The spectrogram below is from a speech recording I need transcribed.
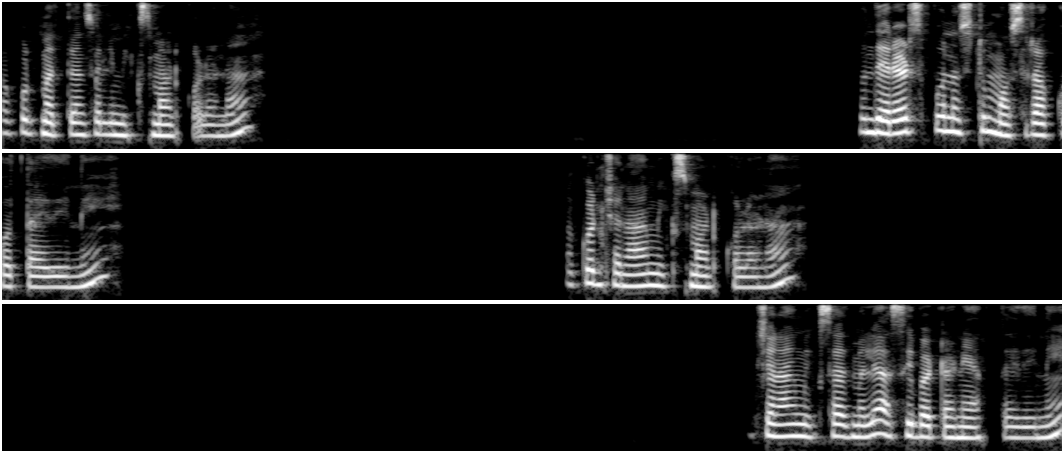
ಹಾಕ್ಬಿಟ್ಟು ಮತ್ತೊಂದ್ಸಲ ಮಿಕ್ಸ್ ಮಾಡ್ಕೊಳ್ಳೋಣ. ಒಂದೆರಡು ಸ್ಪೂನಷ್ಟು ಮೊಸರು ಹಾಕ್ಕೊತಾ ಇದ್ದೀನಿ. ಹಾಕ್ಕೊಂಡು ಚೆನ್ನಾಗಿ ಮಿಕ್ಸ್ ಮಾಡ್ಕೊಳ್ಳೋಣ. ಚೆನ್ನಾಗಿ ಮಿಕ್ಸ್ ಆದಮೇಲೆ ಹಸಿ ಬಟಾಣಿ ಹಾಕ್ತಾಯಿದ್ದೀನಿ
